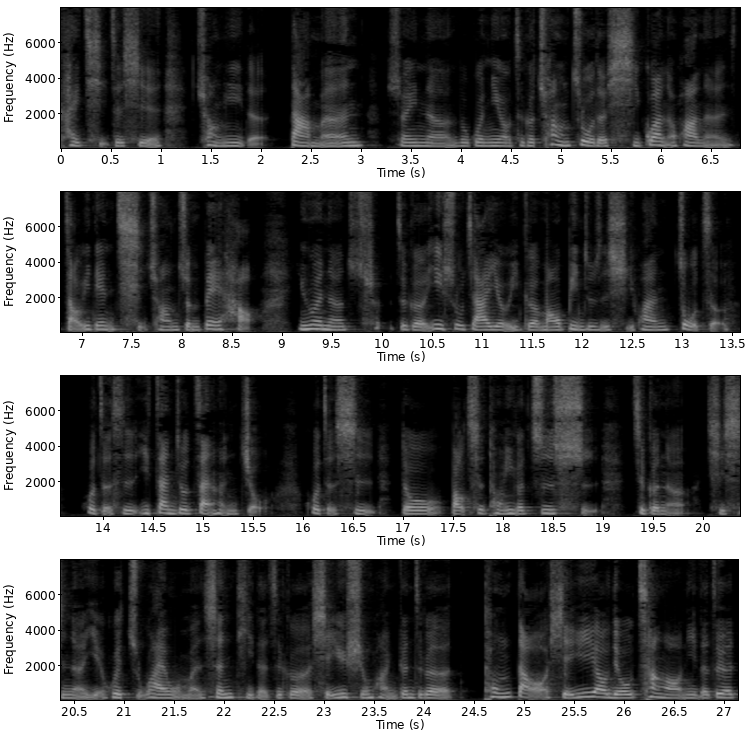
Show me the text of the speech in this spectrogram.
开启这些创意的大门。所以呢，如果你有这个创作的习惯的话呢，早一点起床准备好，因为呢，这个艺术家有一个毛病，就是喜欢坐着，或者是一站就站很久。或者是都保持同一个姿势，这个呢，其实呢也会阻碍我们身体的这个血液循环跟这个通道，血液要流畅哦，你的这个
